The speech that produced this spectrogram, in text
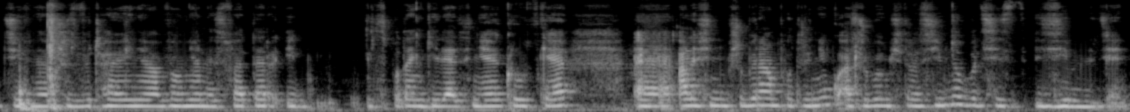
dziwne przyzwyczajenia, wełniany sweter i spodenki letnie, krótkie, e, ale się nie przybierałam po treningu, a zrobiło mi się teraz zimno, bo dzisiaj jest zimny dzień.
